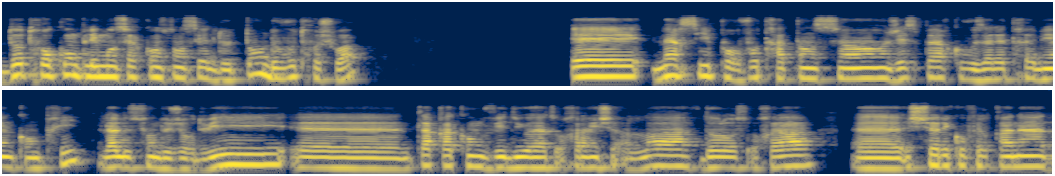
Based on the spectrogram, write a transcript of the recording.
d'autres compléments circonstanciels de temps de votre choix. Et merci pour votre attention. J'espère que vous avez très bien compris la leçon d'aujourd'hui. نتلاقاكم فيديوهات أخرى إن شاء الله في دروس أخرى آه، اشتركوا في القناة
